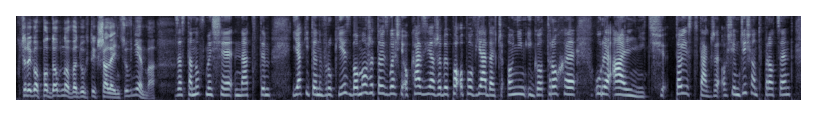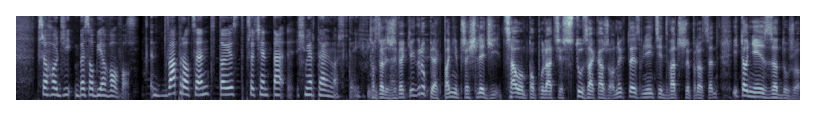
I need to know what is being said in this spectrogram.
którego podobno według tych szaleńców nie ma. Zastanówmy się nad tym, jaki ten wróg jest, bo może to jest właśnie okazja, żeby poopowiadać o nim i go trochę urealnić. To jest tak, że 80% przechodzi bezobjawowo. 2% to jest przeciętna śmiertelność w tej chwili. To zależy w jakiej grupie. Jak pani prześledzi całą populację 100 zakażonych, to jest mniej więcej 2-3% i to nie jest za dużo.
